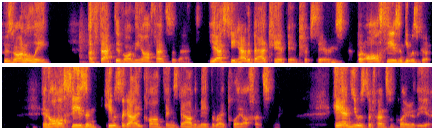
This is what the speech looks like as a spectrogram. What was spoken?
who's not only effective on the offensive end. Yes, he had a bad championship series, but all season he was good. And all season, he was the guy who calmed things down and made the right play offensively. And he was Defensive Player of the Year.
